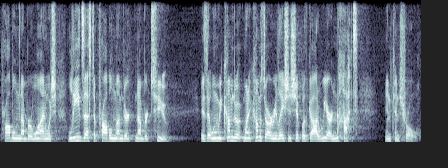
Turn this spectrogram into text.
problem number one, which leads us to problem number, number two, is that when, we come to, when it comes to our relationship with God, we are not in control.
